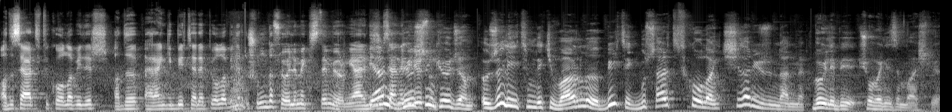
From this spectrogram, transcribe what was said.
Adı sertifika olabilir, adı herhangi bir terapi olabilir. Şunu da söylemek istemiyorum. Yani bizim Yani seninle diyorsun biliyorsun ki hocam özel eğitimdeki varlığı bir tek bu sertifika olan kişiler yüzünden mi böyle bir şovenizm başlıyor?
